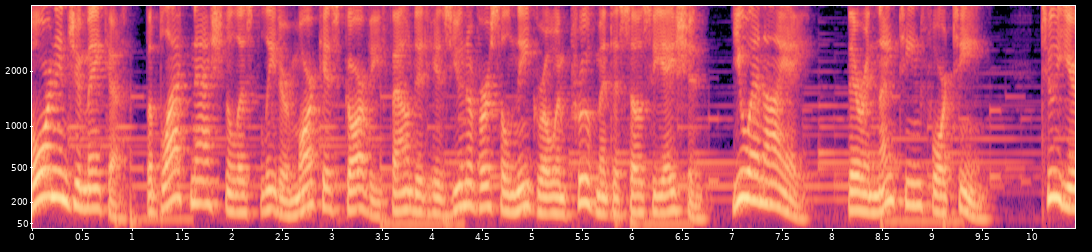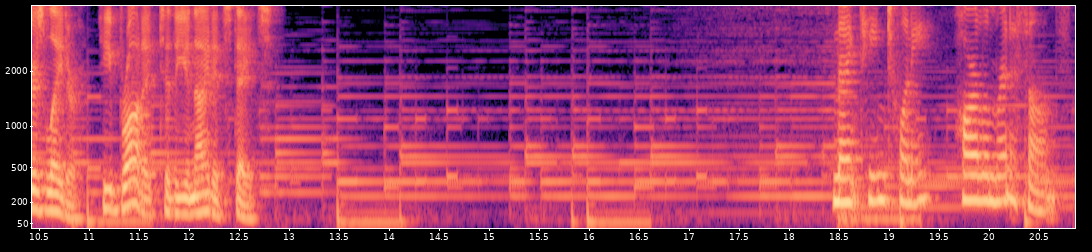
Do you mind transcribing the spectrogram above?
Born in Jamaica, the black nationalist leader Marcus Garvey founded his Universal Negro Improvement Association, UNIA, there in 1914. Two years later, he brought it to the United States. Nineteen twenty Harlem Renaissance.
